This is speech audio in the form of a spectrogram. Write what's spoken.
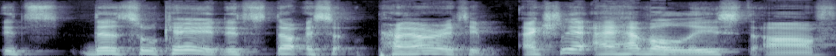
it's that's okay it's it's a priority. Actually i have a list of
